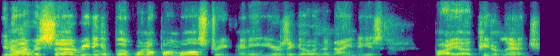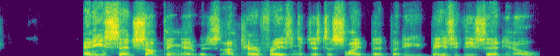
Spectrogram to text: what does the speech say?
You know, I was uh, reading a book, One Up on Wall Street, many years ago in the '90s, by uh, Peter Lynch, and he said something that was, I'm paraphrasing it just a slight bit, but he basically said, you know,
